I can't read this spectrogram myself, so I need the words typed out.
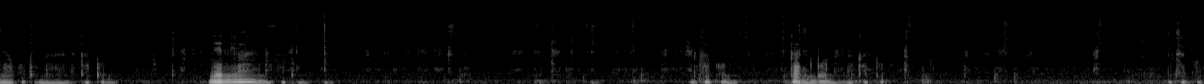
แนวพัฒนานะครับผม เน้นล่างนะครับผมนะครับผมการบนนะครับผมนะครับผม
